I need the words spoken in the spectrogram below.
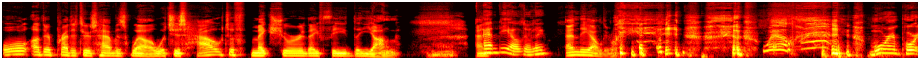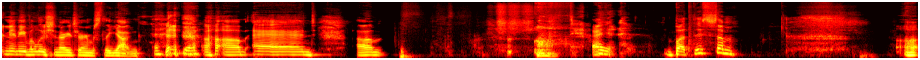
all other predators have as well, which is how to f- make sure they feed the young and, and the elderly. And the elderly. well, more important in evolutionary terms, the young. yeah. Um, and, um, and, but this um, uh,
